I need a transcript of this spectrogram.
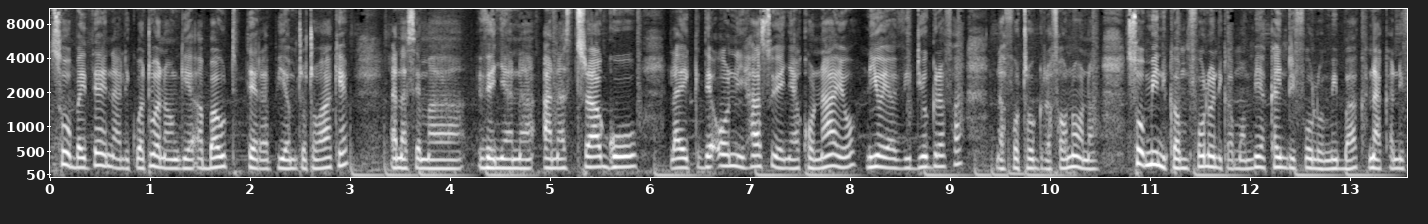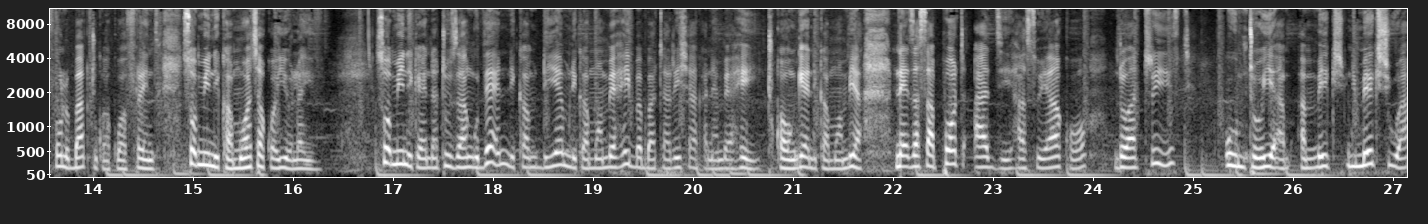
So by then alikuwa tu anaongea about therapy ya mtoto wake, anasema venye ana, struggle like the only hustle yenye ako nayo ni hiyo ya videographer na photographer, unaona. So mi nikamfollow nikamwambia kindly follow me back na akanifollow back tukakuwa friends. So mi nikamwacha kwa hiyo live so mi nikaenda tu zangu then nikamdm nikamwambia hey baba tarisha akaniambia hey tukaongea nikamwambia naweza support aje hasu yako ndo at least umtoi am, am make, make sure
